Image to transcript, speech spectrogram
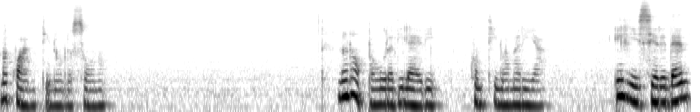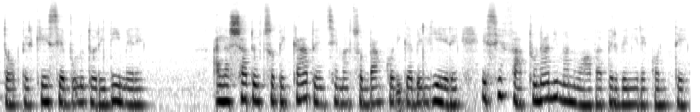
ma quanti non lo sono? Non ho paura di Levi, continua Maria. Egli si è redento perché si è voluto redimere ha lasciato il suo peccato insieme al suo banco di gabelliere e si è fatto un'anima nuova per venire con te.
